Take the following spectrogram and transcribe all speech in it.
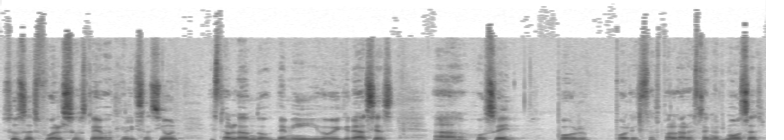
sus esfuerzos de evangelización. Está hablando de mí y doy gracias a José por, por estas palabras tan hermosas.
